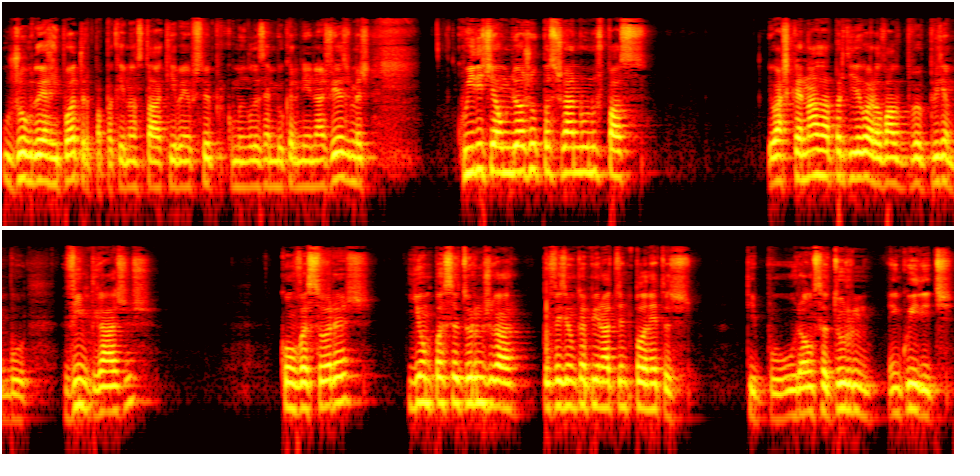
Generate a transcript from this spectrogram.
o jogo do Harry Potter, pá, para quem não está aqui bem a perceber porque o meu inglês é meu craniano às vezes, mas Quidditch é o melhor jogo para se jogar no, no espaço. Eu acho que a NASA a partir de agora levava, por exemplo, 20 gajos com vassouras iam para Saturno jogar. Depois faziam um campeonato entre planetas. Tipo Urão-Saturno em Quidditch.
